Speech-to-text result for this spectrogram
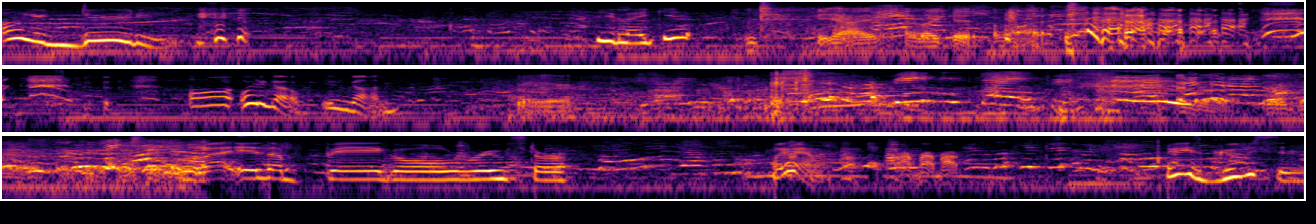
Oh, you're dirty. Do you like it? yeah, I, I like it a lot. Where'd he go? He's gone. Go there. Her baby stays. Well, that is a big old rooster. Look at him. Look at these gooses.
